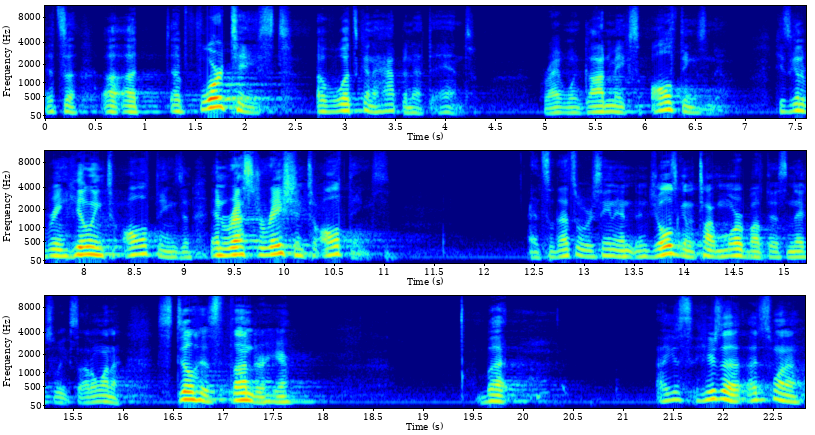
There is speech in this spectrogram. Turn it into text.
it's a, a, a, a foretaste of what's going to happen at the end, right? When God makes all things new. He's going to bring healing to all things and, and restoration to all things. And so that's what we're seeing. And, and Joel's going to talk more about this next week, so I don't want to steal his thunder here. But I just here's a I just want to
